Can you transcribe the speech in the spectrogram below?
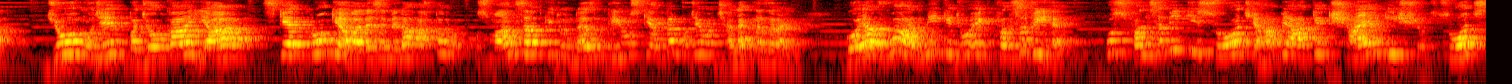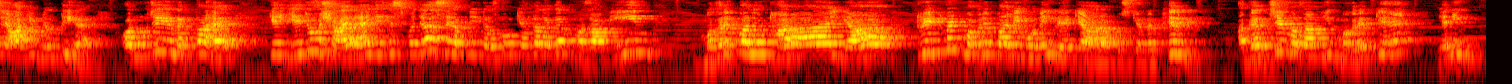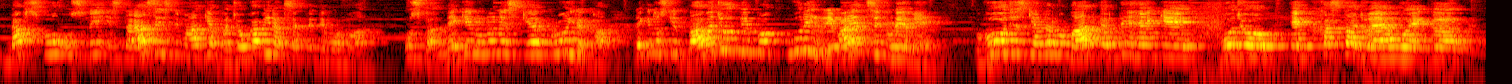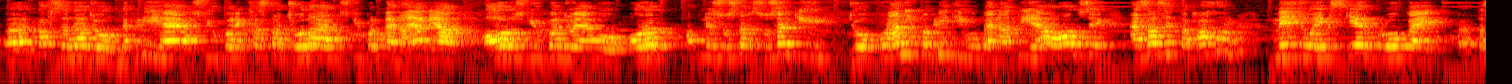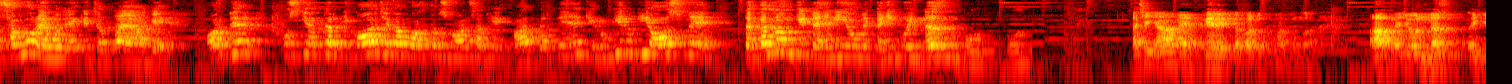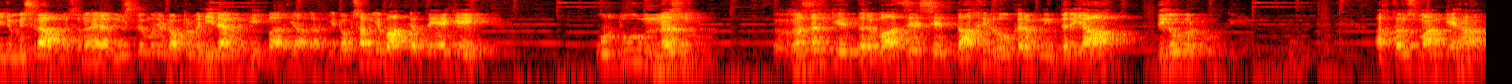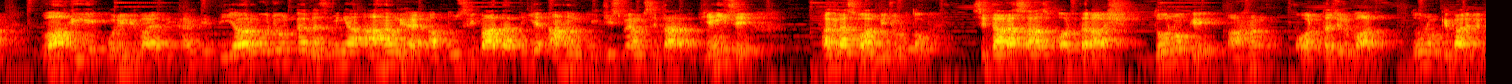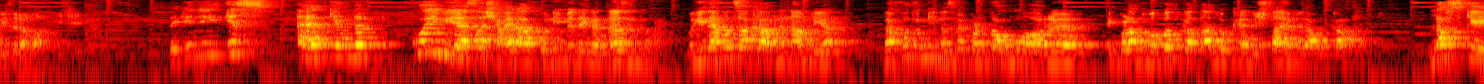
जो मुझे बजोका या स्केयरक्रो के हवाले से मिला। अख्तर उस्मान साहब की जो नज्म थी उसके अंदर मुझे वो झलक नज़र आई। गोया वो आदमी की जो एक फलसफी है उस फलसफी की सोच यहाँ पे आके, एक शायर की सोच से आके मिलती है। और मुझे ये लगता है कि ये जो शायर है, ये इस वजह से अपनी नज्मों के अंदर अगर मजामी मगरब वाले उठा रहा है या ट्रीटमेंट मगरब वाली वो नहीं लेके आ रहा उसके अंदर, फिर भी अगरचे मजामी मगरब के हैं। यानी नफ्स को उसने इस तरह से इस्तेमाल किया बजो का भी रख सकते थे वो मान उसका, लेकिन उन्होंने स्केयर क्रो ही रखा। लेकिन उसके बावजूद भी वो पूरी रिवायत से जुड़े हुए हैं। वो जिसके अंदर वो बात करते हैं कि वो जो एक खस्ता जो है, वो एक कफ जदा जो लकड़ी है, उसके ऊपर एक खस्ता चोला है, उसके ऊपर पहनाया गया और उसके ऊपर जो है वो औरत अपने सुसर सुसर की जो पुरानी पगड़ी थी वो पहनाती है और उसे एहसास तफाखुर में जो एक स्केयर क्रो का एक तस्वुर है वो लेके चलता है आगे। और फिर उसके अंदर एक और जगह वो अख्तर उस्मान साहब ये बात करते हैं कि रुकी रुकी औस में तकल्लुम की टहनियों में कहीं कोई नज्म बोल बोल अच्छा यहाँ मैं फिर एक दफ़ा लुत्मा दूँगा। आपने जो नज्म, ये जो मिसरा आपने सुनाया, अभी इस पे मुझे डॉक्टर वहीद अहमद की एक बात याद आ गई डॉक्टर साहब ये बात करते हैं कि उर्दू नज्म गज़ल के दरवाजे से दाखिल होकर अपनी दरियाफ्त दिलों पर ठोकती है। अख्तर उस्मान के यहाँ वाकई एक पूरी रिवायत दिखाई देती है और वो जो उनका नजमिया आहंग है, अब दूसरी बात आती है आहंग की, जिसमें हम सितारा, यहीं से अगला सवाल भी जोड़ता हूँ। सितारा साज और तराश, दोनों के आहंग और तजुर्बात, दोनों के बारे में भी जरा बात कीजिएगा। देखिए जी, इस अहद के अंदर कोई भी ऐसा शायर आपको नहीं मिलेगा नज्म का। वहीद अहमद साहब का आपने नाम लिया। मैं खुद उनकी नज़में पढ़ता हूँ और एक बड़ा मोहब्बत का ताल्लुक है, रिश्ता है मेरा उनका। लफ्ज़ के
